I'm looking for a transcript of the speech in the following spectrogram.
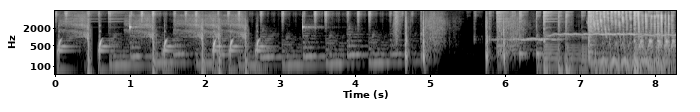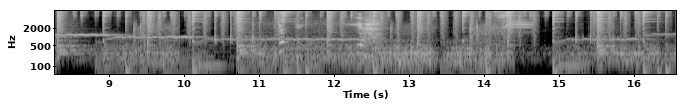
Hip!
